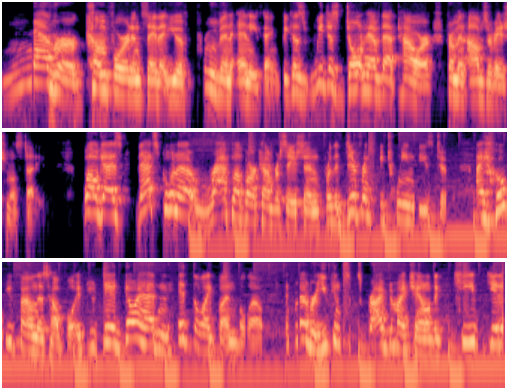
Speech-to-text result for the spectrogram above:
never come forward and say that you have proven anything because we just don't have that power from an observational study. Well, guys, that's going to wrap up our conversation for the difference between these two. I hope you found this helpful. If you did, go ahead and hit the like button below. And remember, you can subscribe to my channel to keep getting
